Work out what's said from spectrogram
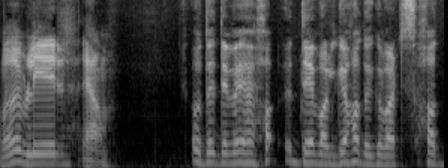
og det blir Ja. Og det, det, det valget hadde ikke, vært, had,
